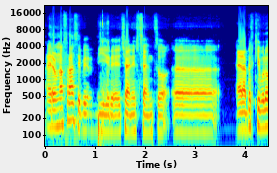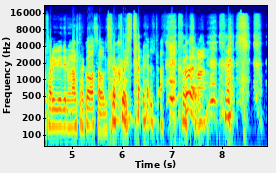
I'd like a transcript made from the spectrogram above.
Era una frase per dire, cioè, nel senso... eh, Era perché volevo farvi vedere un'altra cosa oltre a questa in realtà. Vabbè, Ok. ma-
